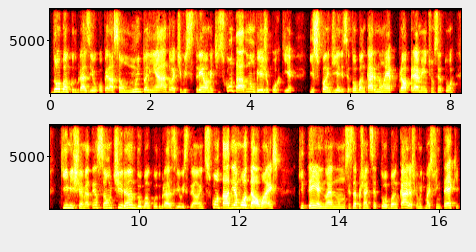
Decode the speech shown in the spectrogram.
do Banco do Brasil, cooperação muito alinhada, o ativo extremamente descontado, não vejo por que expandir. O setor bancário não é propriamente um setor que me chame a atenção, tirando o Banco do Brasil extremamente descontado e a modal mais que tem ele, não é, não sei se é para chamar de setor bancário, acho que é muito mais fintech,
